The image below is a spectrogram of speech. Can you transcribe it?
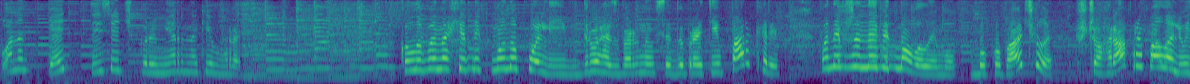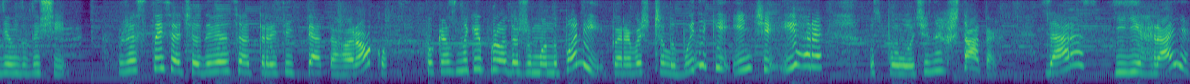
понад 5 тисяч примірників гри. Коли винахідник монополії вдруге звернувся до братів Паркерів, вони вже не відмовили йому, бо побачили, що гра припала людям до душі. Вже з 1935 року показники продажу монополії перевищили будь-які інші ігри у Сполучених Штатах. Зараз її грає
